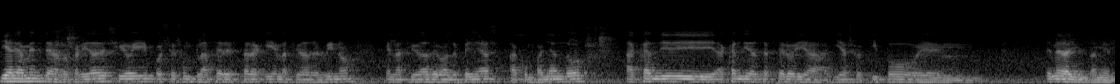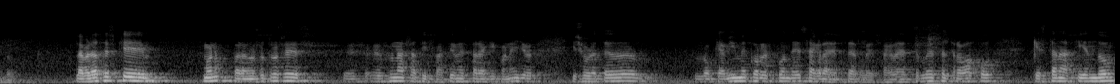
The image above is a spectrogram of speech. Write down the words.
diariamente a localidades y hoy pues es un placer estar aquí en la ciudad del vino, en la ciudad de Valdepeñas, acompañando a a Cándida Tercero y a, y a su equipo en, en el ayuntamiento. La verdad es que, bueno, para nosotros es, es, una satisfacción estar aquí con ellos y sobre todo lo que a mí me corresponde es agradecerles, agradecerles el trabajo que están haciendo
